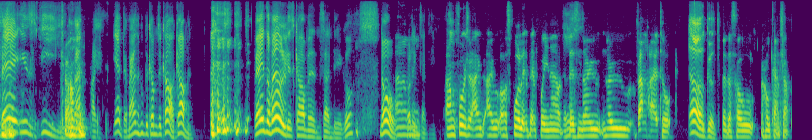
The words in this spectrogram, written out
Where is the, Carmen. vampire? Yeah, the man who becomes a car, Carmen. Where in the world is Carmen Sandiego? No, not in Um, San Diego. Unfortunately, I, I, I'll spoil it a bit for you now. There's no no vampire talk Oh, good. for this whole whole catch up.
